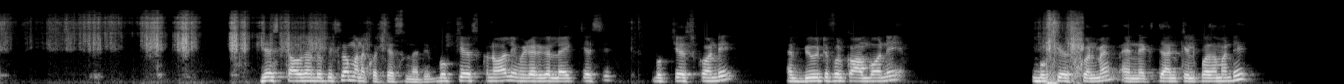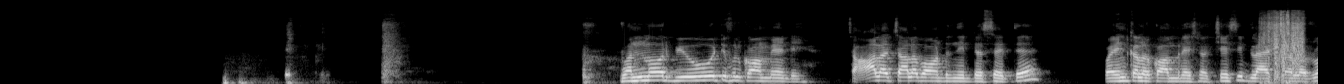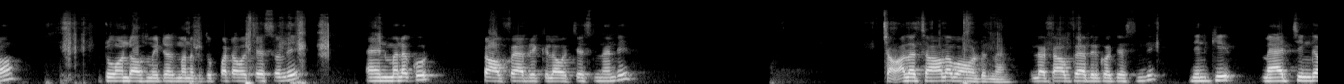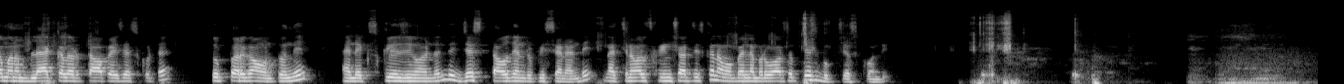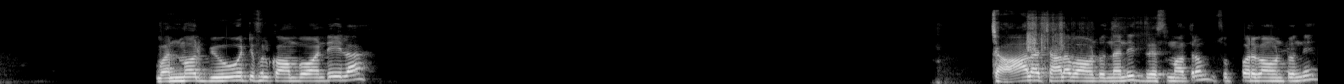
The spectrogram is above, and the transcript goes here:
జస్ట్ థౌజండ్ రూపీస్లో మనకు వచ్చేస్తుందండి బుక్ చేసుకున్న వాళ్ళు ఇమీడియట్గా లైక్ చేసి బుక్ చేసుకోండి. అండ్ బ్యూటిఫుల్ కాంబోని బుక్ చేసుకోండి మ్యామ్. అండ్ నెక్స్ట్ దానికి వెళ్ళిపోదామండి. వన్ మోర్ బ్యూటిఫుల్ కాంబీ అండి. చాలా చాలా బాగుంటుంది ఈ డ్రెస్ అయితే. వైన్ కలర్ కాంబినేషన్ వచ్చేసి బ్లాక్ కలర్లో. టూ అండ్ హాఫ్ మీటర్స్ మనకు దుప్పట వచ్చేస్తుంది. అండ్ మనకు టాప్ ఫ్యాబ్రిక్ ఇలా వచ్చేసిందండి. చాలా చాలా బాగుంటుంది ఇలా టాప్ ఫ్యాబ్రిక్ వచ్చేసింది. దీనికి మ్యాచింగ్గా మనం బ్లాక్ కలర్ టాప్ వేసేసుకుంటే సూపర్గా ఉంటుంది. అండ్ ఎక్స్క్లూజివ్గా ఉంటుంది. జస్ట్ థౌజండ్ రూపీసేనండి నచ్చిన వాళ్ళు స్క్రీన్ షాట్ తీసుకొని నా మొబైల్ నెంబర్ వాట్సాప్ చేసి బుక్ చేసుకోండి. వన్ మోర్ బ్యూటిఫుల్ కాంబో అండి ఇలా. చాలా చాలా బాగుంటుందండి. డ్రెస్ మాత్రం సూపర్గా ఉంటుంది.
